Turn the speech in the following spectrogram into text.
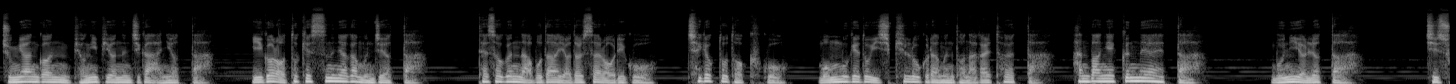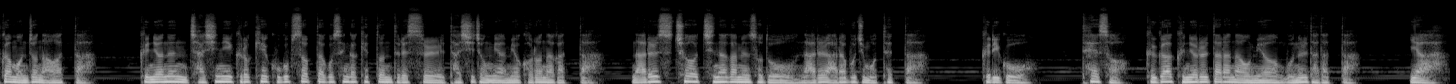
중요한 건 병이 비었는지가 아니었다. 이걸 어떻게 쓰느냐가 문제였다. 태석은 나보다 8살 어리고 체격도 더 크고 몸무게도 20kg은 더 나갈 터였다. 한 방에 끝내야 했다. 문이 열렸다. 지수가 먼저 나왔다. 그녀는 자신이 그렇게 고급스럽다고 생각했던 드레스를 다시 정리하며 걸어 나갔다. 나를 스쳐 지나가면서도 나를 알아보지 못했다. 그리고 태석, 그가 그녀를 따라 나오며 문을 닫았다. 야,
